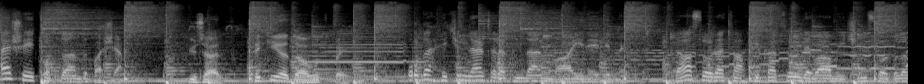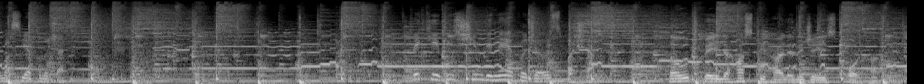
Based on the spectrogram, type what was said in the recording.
Her şey toplandı paşam. Güzel. Peki ya Davut Bey? O da hekimler tarafından muayene edilmekte. Daha sonra tahkikatın devamı için sorgulaması yapılacak. Peki biz şimdi ne yapacağız paşam? Davut Bey'le hasbihal edeceğiz Orhan.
